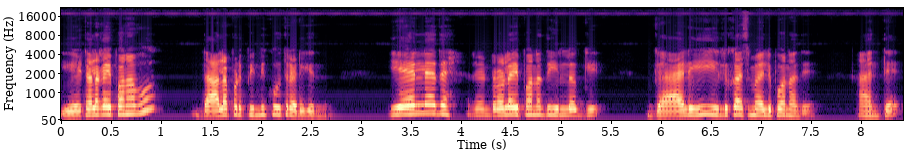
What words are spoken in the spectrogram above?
ఏటలగైపోనావు? దాలప్పుడు పిన్ని కూతురు అడిగింది. ఏం లేదే రెండు రోజులు అయిపోనది ఇల్లొగ్గి. గాలి ఇల్లు కాసి వెళ్ళిపోనది అంతే.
